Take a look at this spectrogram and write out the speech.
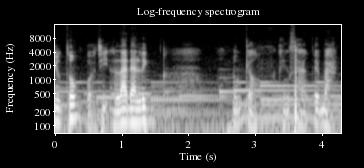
youtube của chị Lada Linh. Đúng kiểu ánh sáng về bản.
